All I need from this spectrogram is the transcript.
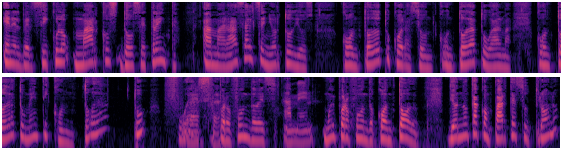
en el versículo Marcos 12:30. Amarás al Señor tu Dios con todo tu corazón, con toda tu alma, con toda tu mente y con toda tu fuerza. Fuerza. Profundo eso, Amén. muy profundo, con todo. Dios nunca comparte su trono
